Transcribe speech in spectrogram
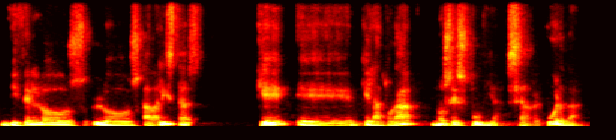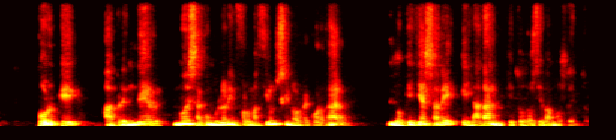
Dicen los, los cabalistas que, eh, que la Torá no se estudia, se recuerda, porque aprender no es acumular información, sino recordar lo que ya sabe el Adán que todos llevamos dentro.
